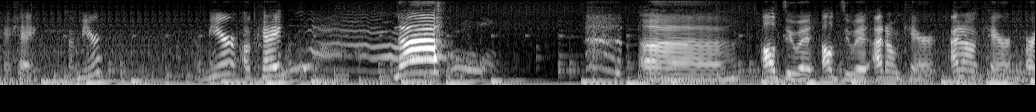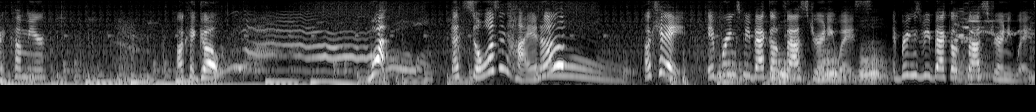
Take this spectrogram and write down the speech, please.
Okay, hey, come here. Come here, okay. No! Uh, I'll do it, I'll do it. I don't care, I don't care. All right, come here. Okay, go. What? That still wasn't high enough? Okay, it brings me back up faster anyways. It brings me back up faster anyways.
